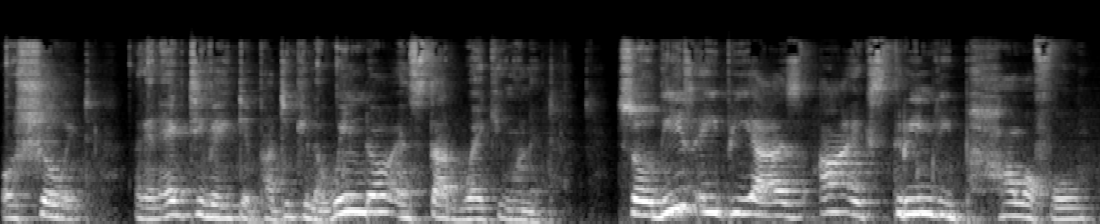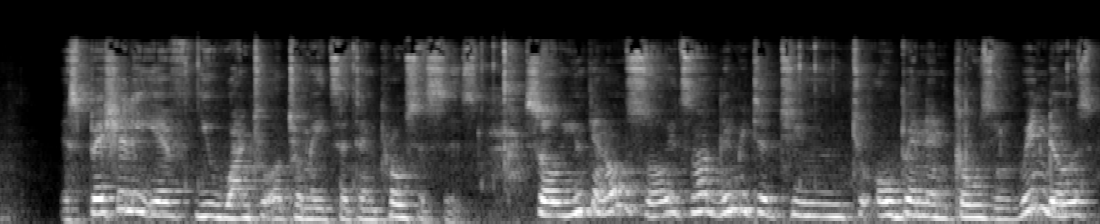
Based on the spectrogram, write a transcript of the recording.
or show it. I can activate a particular window and start working on it. So these APIs are extremely powerful, especially if you want to automate certain processes. So you can also, it's not limited to, to open and closing windows,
